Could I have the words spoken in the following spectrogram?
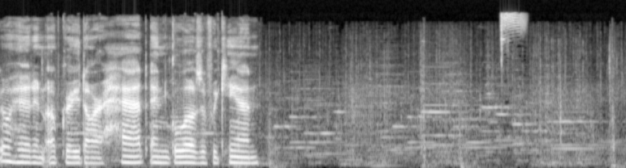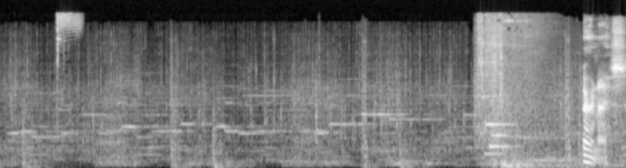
Go ahead and upgrade our hat and gloves if we can. Very nice.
